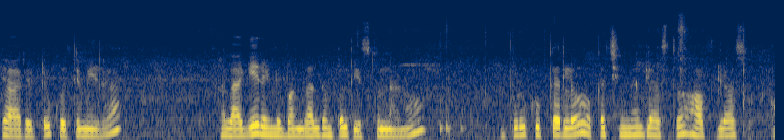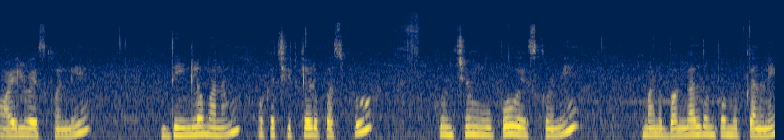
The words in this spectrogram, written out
క్యారెట్ కొత్తిమీర అలాగే రెండు బంగాళదుంపలు తీసుకున్నాను. ఇప్పుడు కుక్కర్లో ఒక చిన్న గ్లాస్తో హాఫ్ గ్లాస్ ఆయిల్ వేసుకోండి. దీనిలో మనం ఒక చిటికెడు పసుపు కొంచెం ఉప్పు వేసుకొని మన బంగాళదుంప ముక్కల్ని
